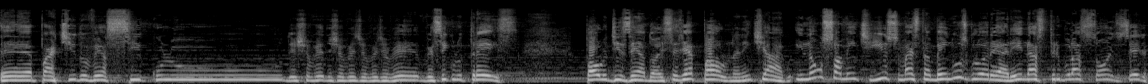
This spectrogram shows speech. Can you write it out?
É, a partir do versículo. Deixa eu ver, deixa eu ver, deixa eu ver, deixa eu ver. Versículo 3. Paulo dizendo, ó, esse já é Paulo, não é nem Tiago. E não somente isso, mas também nos gloriarei nas tribulações, ou seja,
